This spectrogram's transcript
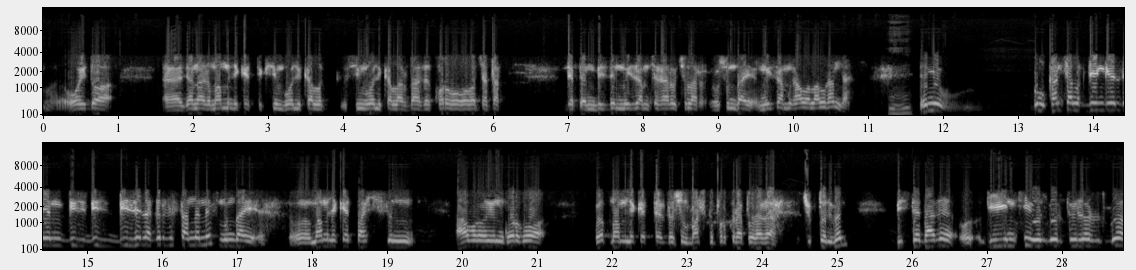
ойдо э, жанагы мамлекеттик символикалык символикалар дагы коргоого жатат деп эми биздин мыйзам чыгаруучулар ушундай мыйзам кабыл алган да. Эми бул канчалык деңгээлде эми биз биз биз эле кыргызстанда эмес мындай э, мамлекет башчысынын аброюн коргоо көп мамлекеттерде ушул башкы прокуратурага жүктөлгөн бизде дагы кийинки өзгөртүүлөргө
